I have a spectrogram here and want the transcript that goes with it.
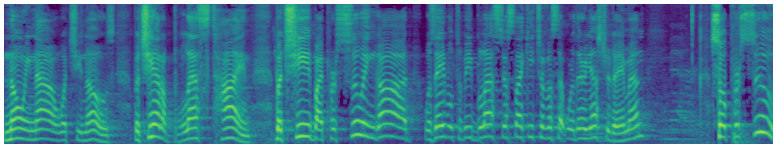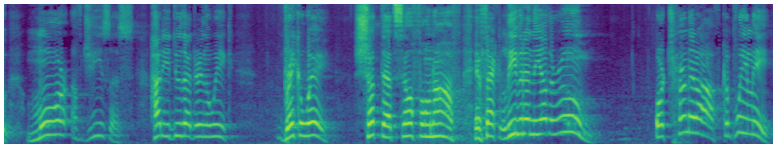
knowing now what she knows. But she had a blessed time. But she, by pursuing God, was able to be blessed just like each of us that were there yesterday. Amen? Amen. So pursue more of Jesus. How do you do that during the week? Break away. Shut that cell phone off. In fact, leave it in the other room or turn it off completely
